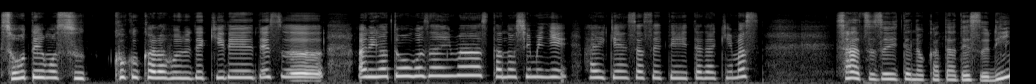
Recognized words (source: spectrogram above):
想定もすっごくカラフルで綺麗です。ありがとうございます。楽しみに拝見させていただきます。さあ、続いての方です。りん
